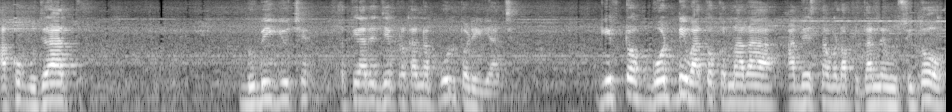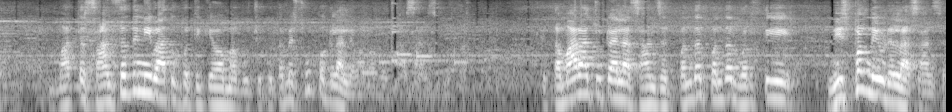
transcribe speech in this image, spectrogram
આખું ગુજરાત ડૂબી ગયું છે. અત્યારે જે પ્રકારના પુલ પડી રહ્યા છે. ગિફ્ટ ઓફ ગોડની વાતો કરનારા આ દેશના વડાપ્રધાનને હું સીધો માત્ર સાંસદની વાત ઉપરથી કહેવા માંગુ છું કે તમે શું પગલાં લેવા માગો છો આ સાંસદ કે તમારા ચૂંટાયેલા સાંસદ, પંદર પંદર વર્ષથી નિષ્ફળ નીવડેલા સાંસદ,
